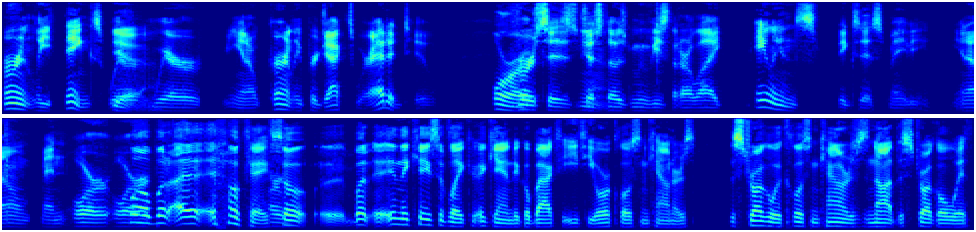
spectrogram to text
currently thinks where Yeah. where you know currently projects we're headed to or versus just yeah. those movies that are like aliens exist maybe you know and or or well but I, okay or- so uh, but in the case of like again to go back to ET or Close Encounters the struggle with Close Encounters is not the struggle with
